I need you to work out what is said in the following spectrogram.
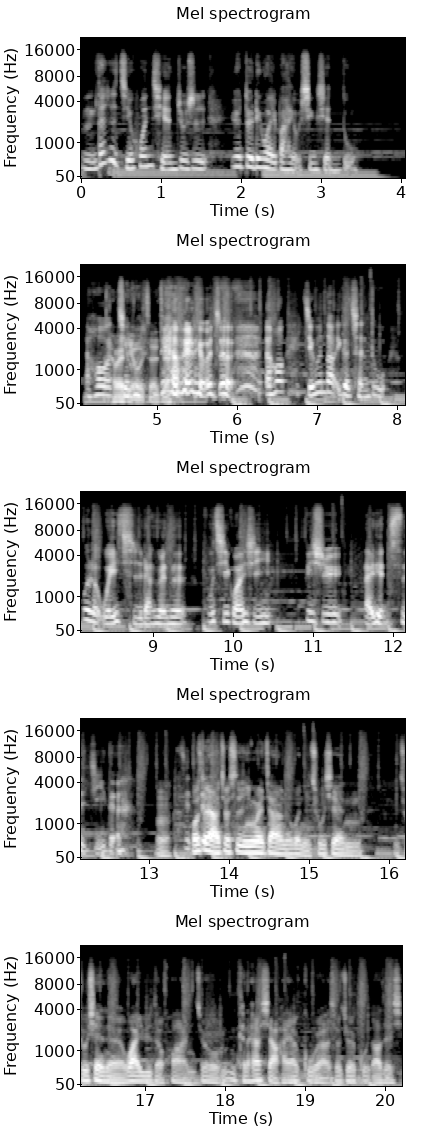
嗯，但是结婚前就是因为对另外一半还有新鲜度。然后结婚对还会留着，然后结婚到一个程度，为了维持两个人的夫妻关系，必须来点刺激的。嗯，不对啊，就是因为这样，如果你出现你出现了外遇的话，你就可能还有小孩要顾啊，所以就会顾到这些，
